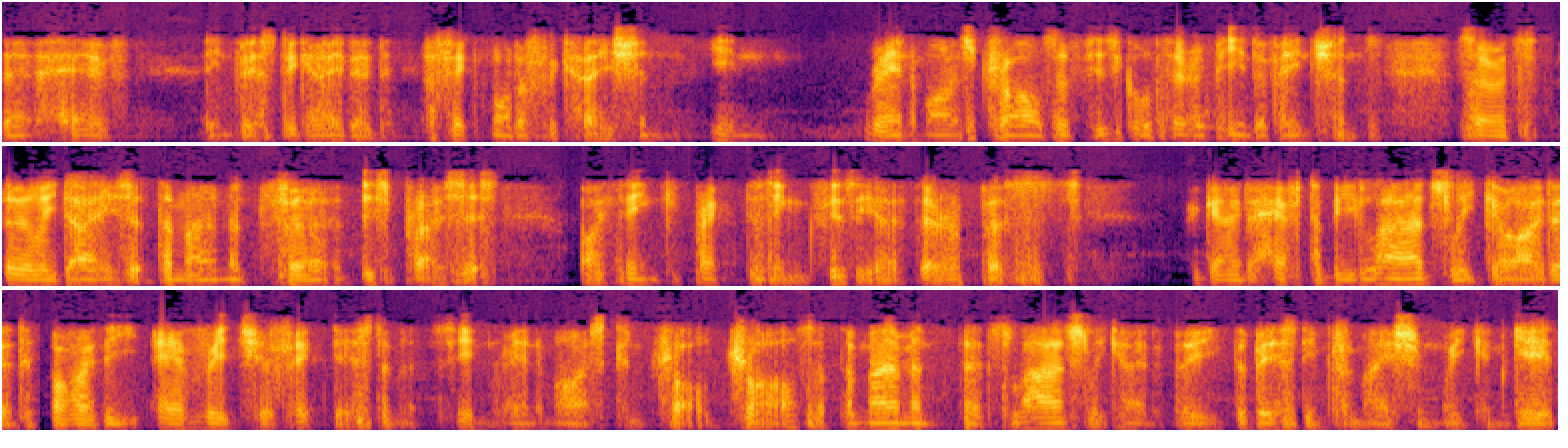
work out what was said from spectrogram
that have investigated effect modification in randomized trials of physical therapy interventions. So it's early days at the moment for this process. I think practicing physiotherapists are going to have to be largely guided by the average effect estimates in randomized controlled trials. At the moment, that's largely going to be the best information we can get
